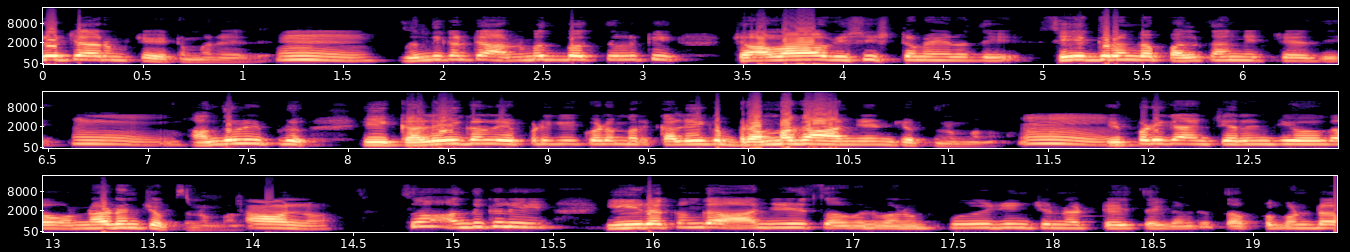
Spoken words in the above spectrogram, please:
ప్రచారం చేయటం అనేది. ఎందుకంటే అనుమతి భక్తులకి చాలా విశిష్టమైనది శీఘ్రంగా ఫలితాన్ని ఇచ్చేది. అందులో ఇప్పుడు ఈ కలియుగంలో ఎప్పటికీ కూడా మరి కలియుగ బ్రహ్మగా ఆంజనేయుని చెప్తున్నాం మనం. ఇప్పటికీ ఆయన చిరంజీవిగా ఉన్నాడని చెప్తున్నాం మనం. అవును. సో అందుకని ఈ రకంగా ఆంజనేయ స్వామిని మనం పూజించినట్టయితే కనుక తప్పకుండా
